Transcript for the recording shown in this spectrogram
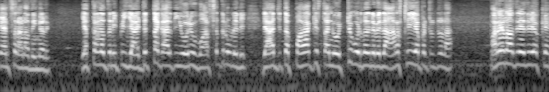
ക്യാൻസറാണോ നിങ്ങൾ എത്ര എണ്ണത്തിന് ഇപ്പൊ ഈ അടുത്ത കാലത്ത് ഈ ഒരു വർഷത്തിനുള്ളിൽ രാജ്യത്തെ പാകിസ്ഥാൻ ഒറ്റ കൊടുത്തതിന്റെ പേരിൽ അറസ്റ്റ് ചെയ്യപ്പെട്ടിട്ടുണ്ടാ പറയണോ അതിനെതിരെയൊക്കെ.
